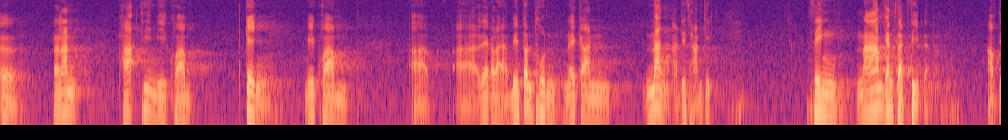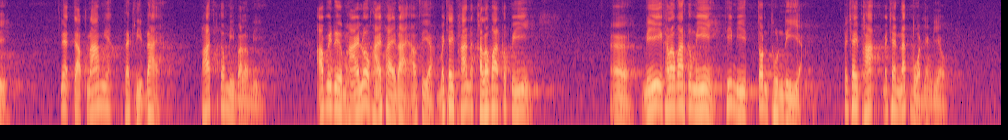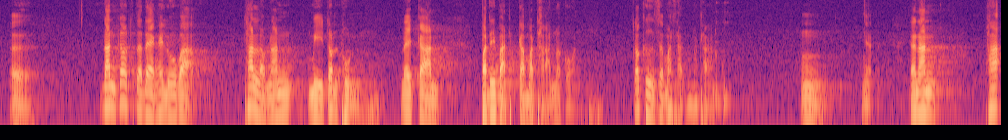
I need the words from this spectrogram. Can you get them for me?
เออดังนั้นพระที่มีความเก่งมีความเรียกอะไรมีต้นทุนในการนั่งอธิษฐานจิต สิ่งน้ำยังศักดิ์สิทธิ์อะ เอาตีเนี่ยจับน้ำเนี่ยศักดิ์สิทธิ์ได้ พระที่ก็มีบารมี เอาไปดื่มหายโรคหายภัยได้ เอาเสียไม่ใช่พระนะคารวะก็ปีเออมีคารวะก็มีที่มีต้นทุนดีอะไม่ใช่พระ ไม่ใช่นักบวชอย่างเดียว เออนั่นก็แสดงให้รู้ว่า ท่านเหล่านั้นมีต้นทุนในการปฏิบัติกรรมฐานมาก่อน ก็คือสมถกรรมฐาน อืมเนี่ยดังนั้น พระ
